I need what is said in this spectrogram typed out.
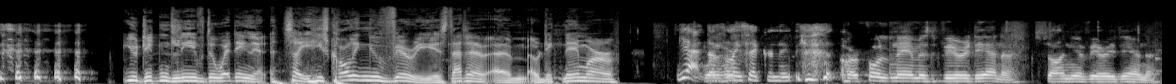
You didn't leave the wedding then. Sorry, he's calling you Viri. Is that a, um, a nickname or? Yeah, Well, that's her- my second name. Her full name is Viridiana, Sonia Viridiana.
